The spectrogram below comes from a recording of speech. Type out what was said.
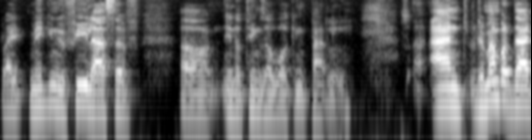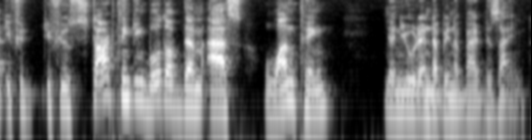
right? Making you feel as if, uh, you know, things are working parallel. And remember that if you, if you start thinking both of them as one thing, then you would end up in a bad design.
